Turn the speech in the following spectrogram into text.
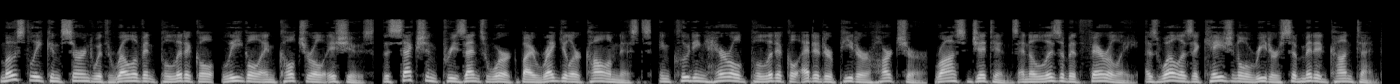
Mostly concerned with relevant political, legal and cultural issues, the section presents work by regular columnists, including Herald political editor Peter Hartcher, Ross Gittins and Elizabeth Farrelly, as well as occasional reader-submitted content.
